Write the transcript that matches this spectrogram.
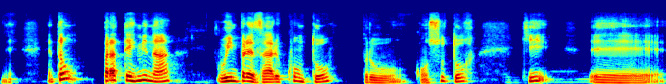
Né? Então, para terminar, o empresário contou para o consultor que é,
